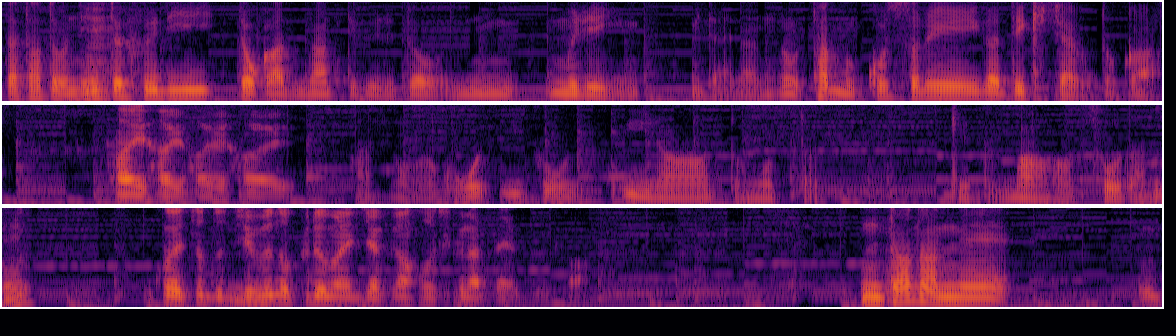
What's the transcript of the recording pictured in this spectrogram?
だ例えば、ネットフリとかになってくると、ん無理みたいなの、多分こそれができちゃうとか、はいはいはいはい。あのここいいこういいなと思ったけど、まあ、そうだね。これちょっと自分の車に若干欲しくなったやつですか、うん。ただね、う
